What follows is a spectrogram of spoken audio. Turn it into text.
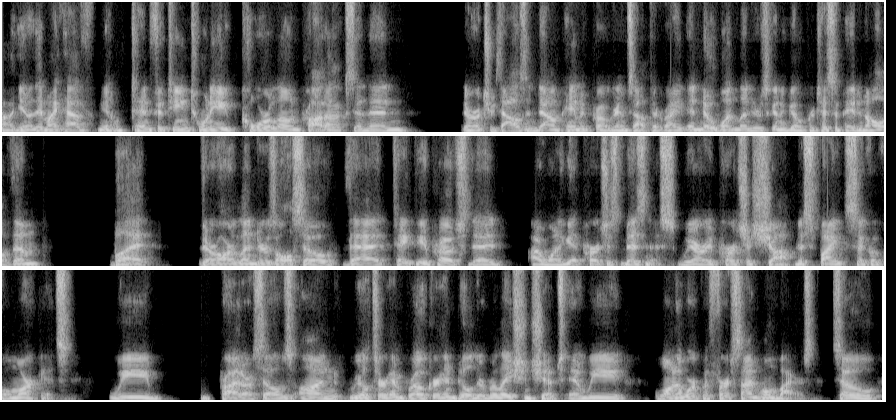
uh, you know, they might have, you know, 10, 15, 20 core loan products, and then there are 2,000 down payment programs out there, right? And no one lender is going to go participate in all of them. But there are lenders also that take the approach that I want to get purchase business. We are a purchase shop despite cyclical markets. We pride ourselves on realtor and broker and builder relationships, and we want to work with first time homebuyers. So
